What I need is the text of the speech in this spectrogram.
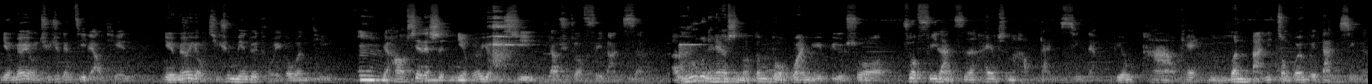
你有没有勇气去跟自己聊天？你有没有勇气去面对同一个问题？嗯然后现在是你有没有勇气要去做 freelancer？呃，如果你还有什么更多关于，比如说做 freelancer 还有什么好担心的，不用怕，OK？你问吧，你总归会担心的，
